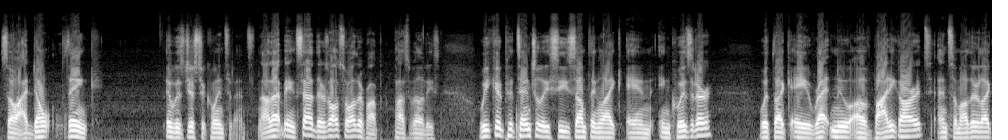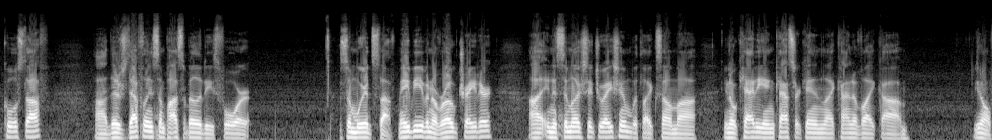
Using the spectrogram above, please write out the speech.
So I don't think it was just a coincidence. Now, that being said, there's also other possibilities we could potentially see something like an Inquisitor with like a retinue of bodyguards and some other like cool stuff. Uh, there's definitely some possibilities for some weird stuff. Maybe even a rogue trader uh, in a similar situation with like some, uh, you know, Cadian Kasrkin, like kind of like, um, you know,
